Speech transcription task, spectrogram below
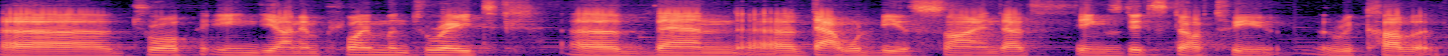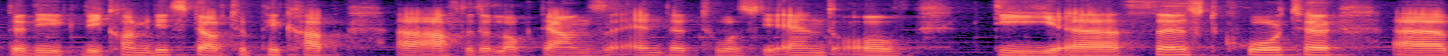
uh, drop in the unemployment rate, uh, then that would be a sign that things did start to recover. The, the, the economy did start to pick up after the lockdowns ended towards the end of the uh, first quarter. Uh,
